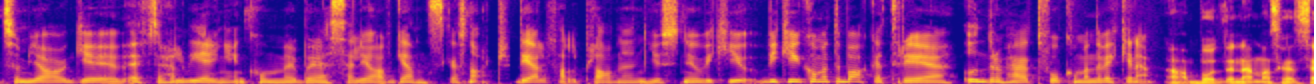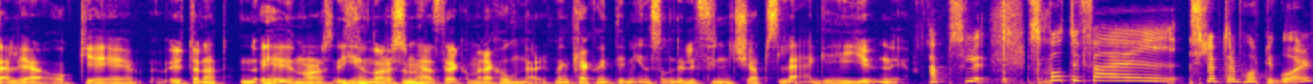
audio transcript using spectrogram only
som jag eh, efter halveringen kommer börja sälja av ganska snart. Det är i alla fall planen just nu. Vi kan ju, vi kan ju komma tillbaka till det under de här två kommande veckorna. Ja, både när man ska sälja och eh, utan att ge några, ge några som helst rekommendationer. Men kanske inte minst om du vill fyndköp inköpsläge i juni. Absolut. Spotify släppte rapport igår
